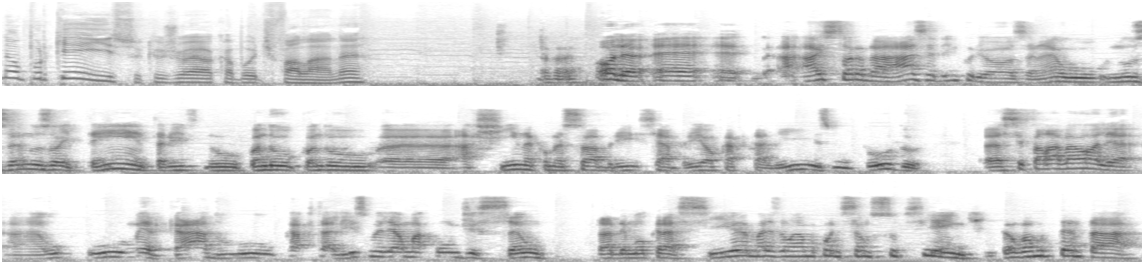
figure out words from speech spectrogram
Não, por que isso que o Joel acabou de falar, né? Olha, é- é, a, a história da Ásia é bem curiosa, né? O- nos anos 80, ali, no- quando, quando eh, a China começou a abrir, se abrir ao capitalismo e tudo, eh, se falava, olha, a- o, o mercado, o capitalismo, ele é uma condição para a democracia, mas não é uma condição suficiente. Então vamos tentar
